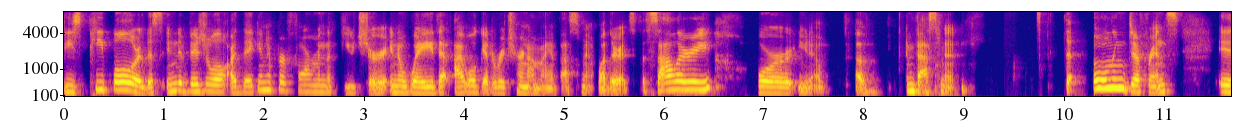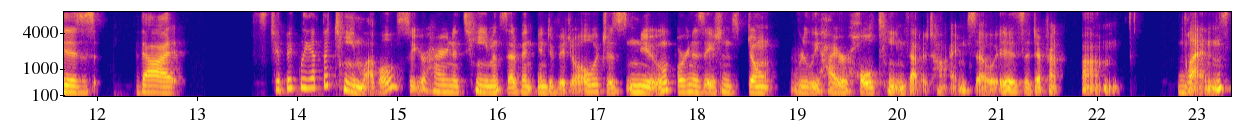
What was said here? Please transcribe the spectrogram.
these people or this individual are they going to perform in the future in a way that I will get a return on my investment, whether it's the salary or, you know, a investment. The only difference is that it's typically at the team level. So you're hiring a team instead of an individual, which is new. Organizations don't really hire whole teams at a time. So it is a different um, lens.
